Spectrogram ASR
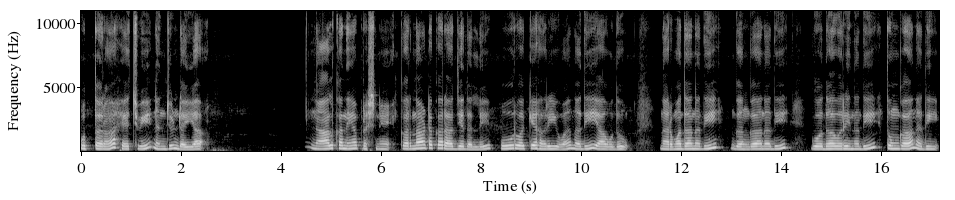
ಉತ್ತರ, ಎಚ್. ವಿ. ನಂಜುಂಡಯ್ಯ. ನಾಲ್ಕನೆಯ ಪ್ರಶ್ನೆ, ಕರ್ನಾಟಕ ರಾಜ್ಯದಲ್ಲಿ ಪೂರ್ವಕ್ಕೆ ಹರಿಯುವ ನದಿ ಯಾವುದು? ನರ್ಮದಾ ನದಿ, ಗಂಗಾ ನದಿ, ಗೋದಾವರಿ ನದಿ, ತುಂಗಾ ನದಿ?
